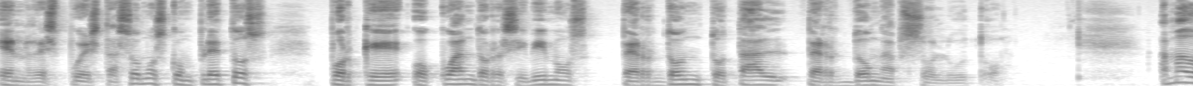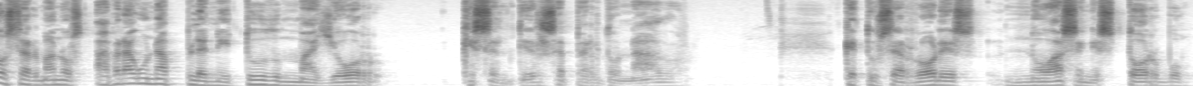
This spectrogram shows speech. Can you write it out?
en respuesta, somos completos porque o cuando recibimos perdón total, perdón absoluto. Amados hermanos, habrá una plenitud mayor que sentirse perdonado, que tus errores no hacen estorbo,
